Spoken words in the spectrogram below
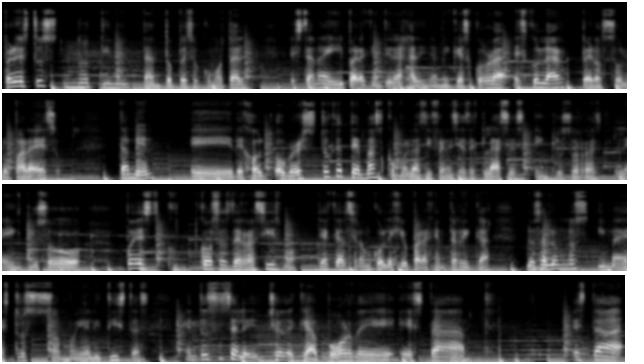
pero estos no tienen tanto peso como tal. Están ahí para que entiendas la dinámica escolar, pero solo para eso. También eh, The Holdovers toca temas como las diferencias de clases e incluso, e incluso pues, cosas de racismo, ya que al ser un colegio para gente rica, los alumnos y maestros son muy elitistas. Entonces el hecho de que aborde esta, esta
